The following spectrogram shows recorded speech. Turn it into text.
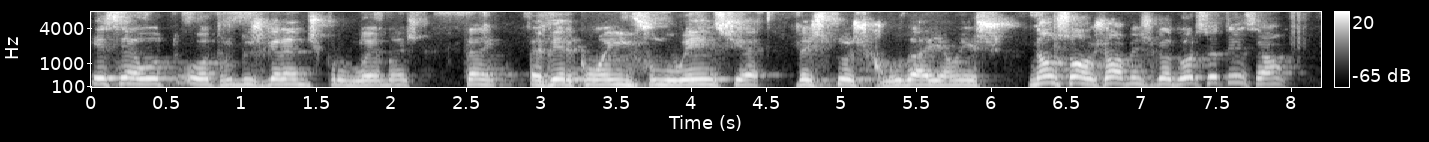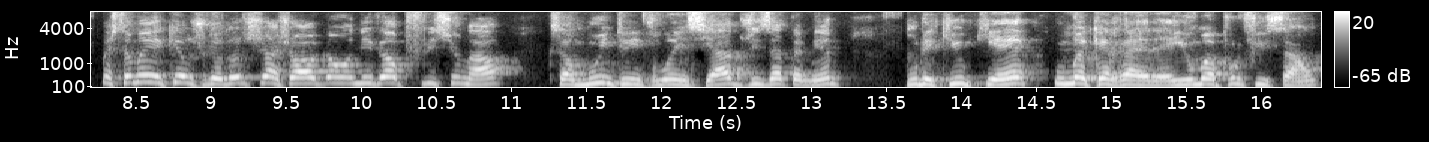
esse é outro, outro dos grandes problemas que tem a ver com a influência das pessoas que rodeiam estes, não só os jovens jogadores, atenção, mas também aqueles jogadores que já jogam a nível profissional, que são muito influenciados exatamente por aquilo que é uma carreira e uma profissão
